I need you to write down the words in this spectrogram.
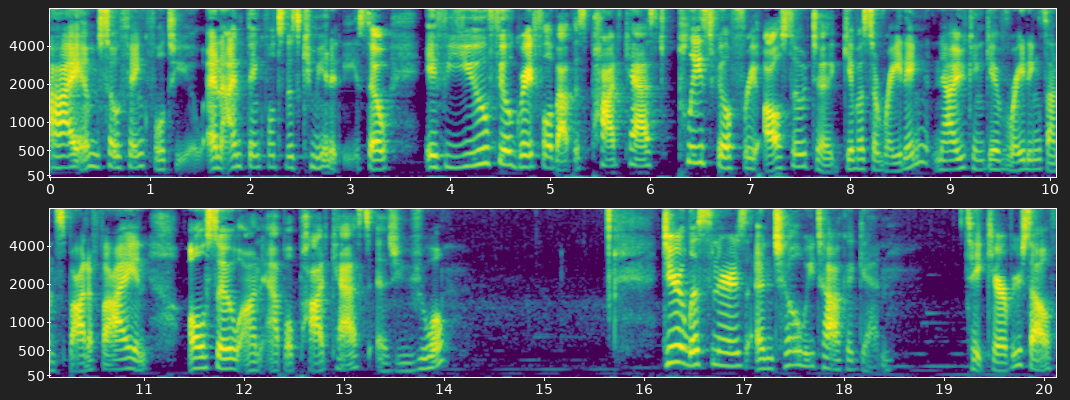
I am so thankful to you and I'm thankful to this community. So if you feel grateful about this podcast, please feel free also to give us a rating. Now you can give ratings on Spotify and also on Apple Podcasts as usual. Dear listeners, until we talk again, take care of yourself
